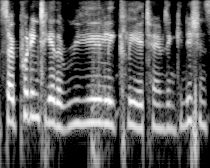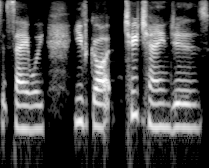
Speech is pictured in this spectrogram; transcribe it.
So, putting together really clear terms and conditions that say, well, you've got two changes,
